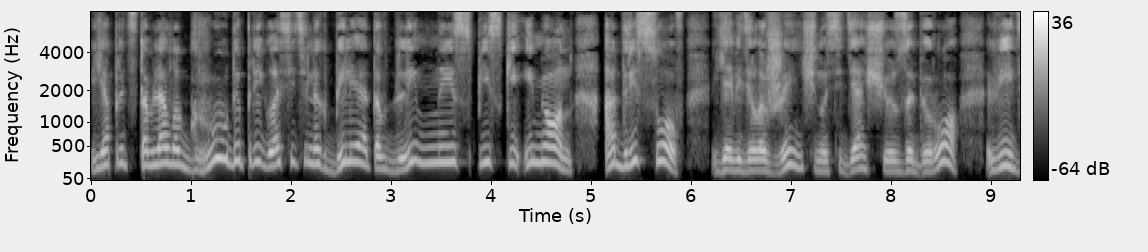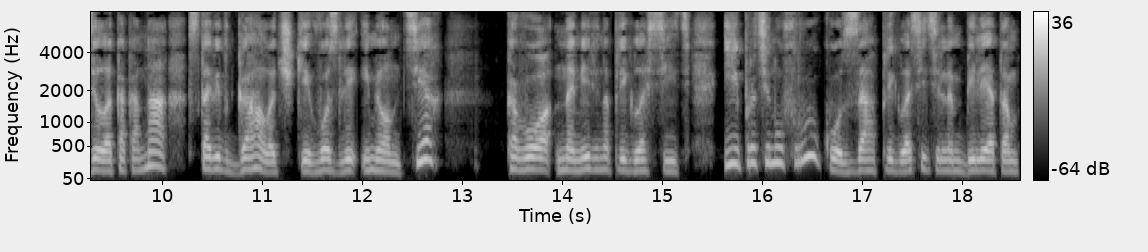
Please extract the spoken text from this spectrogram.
Я представляла груды пригласительных билетов, длинные списки имен, адресов. Я видела женщину, сидящую за бюро, видела, как она ставит галочки возле имен тех, кого намерена пригласить, и, протянув руку за пригласительным билетом,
